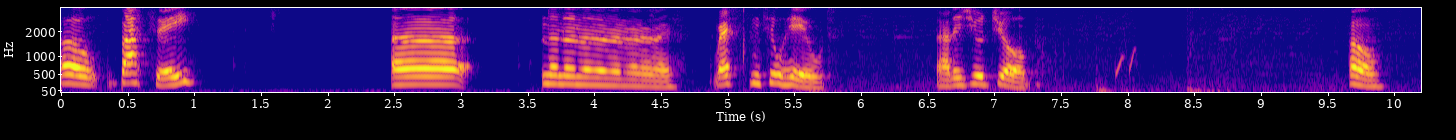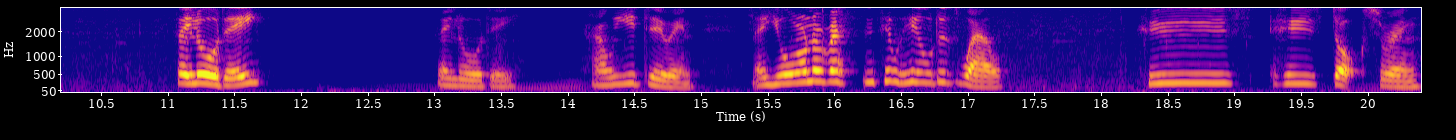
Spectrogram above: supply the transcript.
Oh, Batty. Uh, no, no, no, no, no, no, no. Rest until healed. That is your job. Oh. Say Lordy. Say Lordy. How are you doing? Now you're on a rest until healed as well. Who's who's doctoring?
